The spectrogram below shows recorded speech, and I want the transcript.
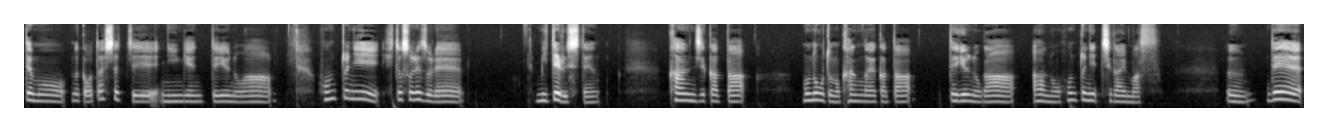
でもなんか私たち人間っていうのは本当に人それぞれ見てる視点感じ方物事の考え方っていうのがあの本当に違います。うん、で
